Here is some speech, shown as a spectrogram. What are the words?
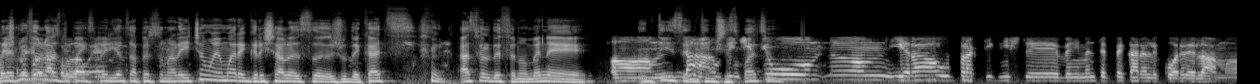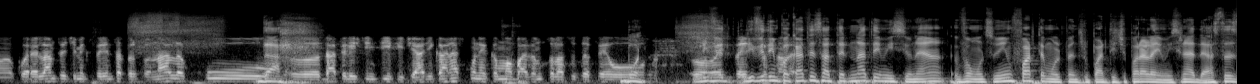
Deci nu vă revelion luați acolo după la experiența personală. E cea mai mare greșeală să judecați astfel de fenomene Um, întinse da, în timp în și principiu spațiu. um, erau practic niște evenimente pe care le corelam. Uh, Corelam, să zicem, experiența personală cu Da. uh, datele științifice. Adică n a spune că mă bazăm 100% pe o... Bun. uh, Liviu, experiență Liviu, din personală. păcate, s-a terminat emisiunea. Vă mulțumim foarte mult pentru participarea la emisiunea de astăzi.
